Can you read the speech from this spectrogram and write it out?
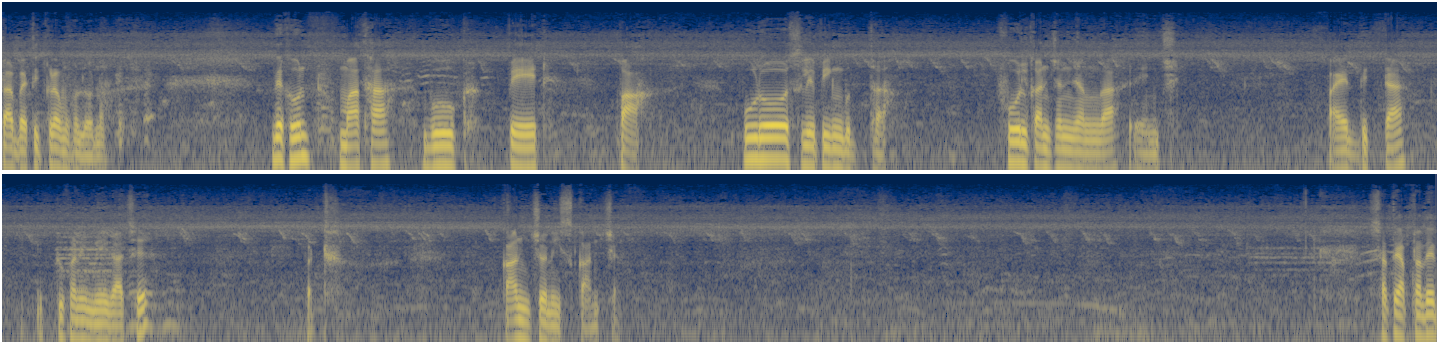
তার ব্যতিক্রম হলো না। দেখুন, মাথা, বুক, পেট, পা, পুরো sleeping Buddha full Kanchenjunga range পায়ের দিকটা একটুখানি মেঘ আছে বাট কাঞ্চন ইজ কাঞ্চন। সাথে আপনাদের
